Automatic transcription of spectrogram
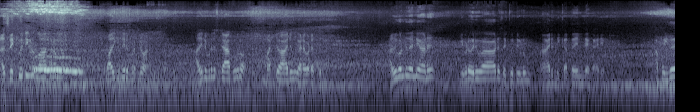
അത് സെക്യൂരിറ്റികൾ മാത്രം ബാധിക്കുന്ന ഒരു പ്രശ്നമാണ്. അതിലിവിടുത്തെ സ്റ്റാഫുകളോ മറ്റു ആരും ഇടപെടത്തില്ല. അതുകൊണ്ട് തന്നെയാണ് ഇവിടെ ഒരുപാട് സെക്യൂരിറ്റികളും ആരും നിൽക്കാത്തതിന്റെ കാര്യം. അപ്പോൾ ഇത്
